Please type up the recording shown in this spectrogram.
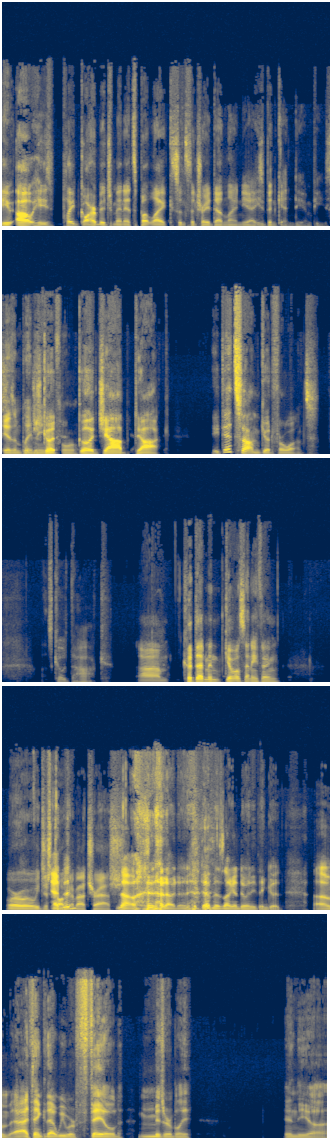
He oh he's played garbage minutes, but like since the trade deadline, yeah, he's been getting DNPs. He hasn't played which good. Good job, Doc. He did something good for once. Let's go, Doc. Um, could Dedmon give us anything, or are we just talking about trash? No, no, no, no. Devon's not gonna do anything good. Um, I think that we were failed miserably in the uh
